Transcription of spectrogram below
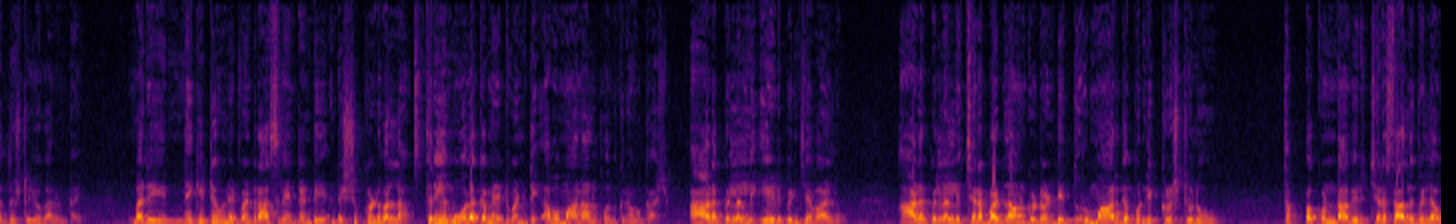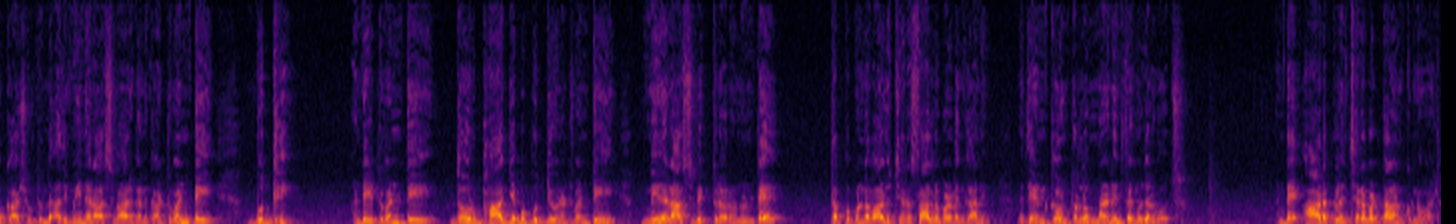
అదృష్ట యోగాలు ఉంటాయి మరి నెగిటివ్ ఉన్నటువంటి రాశులు ఏంటండి? అంటే శుక్రుడి వల్ల స్త్రీ మూలకమైనటువంటి అవమానాలు పొందుకునే అవకాశం. ఆడపిల్లల్ని ఏడిపించేవాళ్ళు ఆడపిల్లల్ని చెరపడదాం అనుకున్నటువంటి దుర్మార్గపు నికృష్టులు తప్పకుండా వీరు చెరసాలకు వెళ్ళే అవకాశం ఉంటుంది. అది మీనరాశి వారు కనుక అటువంటి బుద్ధి అంటే ఇటువంటి దౌర్భాగ్యపు బుద్ధి ఉన్నటువంటి మీనరాశి వ్యక్తులు ఎవరైనా ఉంటే తప్పకుండా వాళ్ళు చెరసాల్లో పడడం కానీ లేదా ఎన్కౌంటర్లో మరణించడం కూడా జరగవచ్చు. అంటే ఆడపిల్లని చెరబట్టాలనుకున్నవాడు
